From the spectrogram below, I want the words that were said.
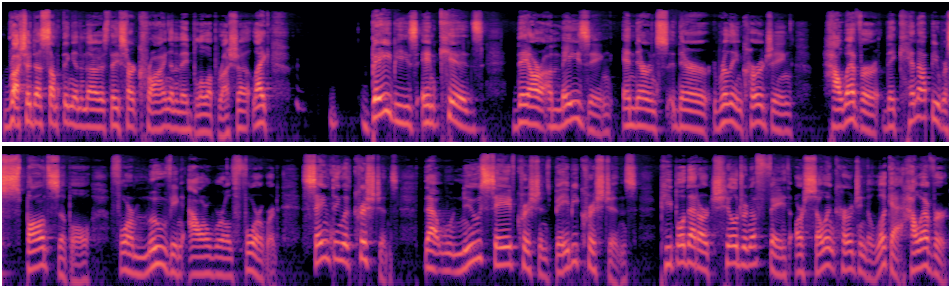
Russia does something and then they start crying and then they blow up Russia. Like, babies and kids, they are amazing and they're they're really encouraging. However, they cannot be responsible for moving our world forward. Same thing with Christians. That new saved Christians, baby Christians, people that are children of faith are so encouraging to look at. However,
